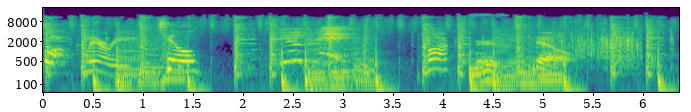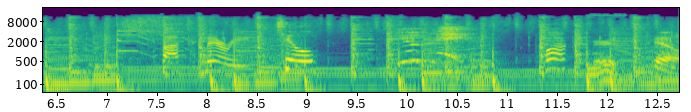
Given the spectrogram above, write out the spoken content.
Fuck, marry, kill. Excuse me. Fuck, marry, kill. Fuck, marry, kill. Excuse me. Fuck, marry, kill.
